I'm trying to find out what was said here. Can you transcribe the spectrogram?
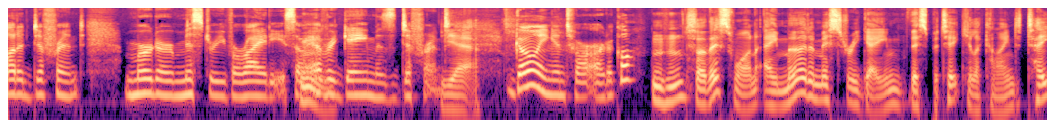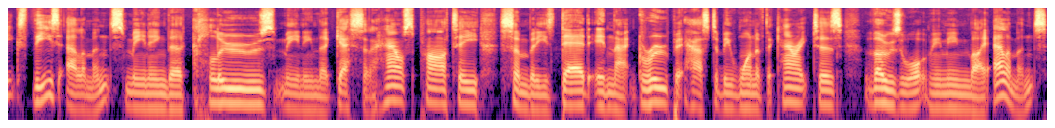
lot of different murder mystery variety. So mm. every game is different. Yeah. Going into our article. -hmm. So this one, a murder mystery game, this particular kind, takes these elements, meaning the clues, meaning the guests at a house party, somebody's dead in that group. It has to be one of the characters. Those are what we mean by elements,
